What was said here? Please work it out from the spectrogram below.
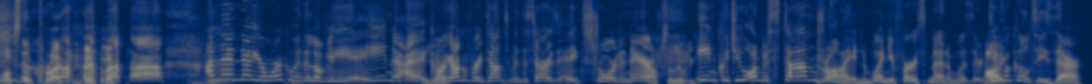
what's the crack? And then now you're working with the lovely Ian, uh, choreographer at Dancing with the Stars extraordinaire. Absolutely. Ian, could you understand Ryan when you first met him? Was there I- difficulties there?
